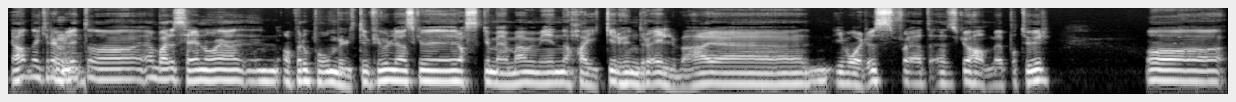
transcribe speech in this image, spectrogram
Ja, det krever litt. og Jeg bare ser nå, jeg, apropos multifuel, jeg skulle raske med meg min Hiker 111 her eh, i våres, for jeg skulle ha den med på tur. Og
